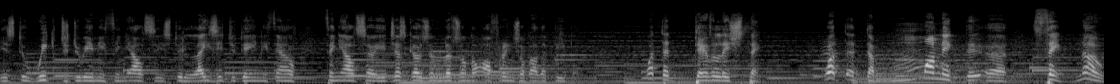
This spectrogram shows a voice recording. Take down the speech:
is too weak to do anything else. He's too lazy to do anything else. So he just goes and lives on the offerings of other people. What a devilish thing. What a demonic uh, thing. No,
